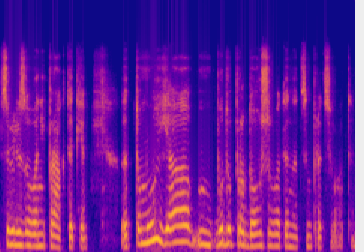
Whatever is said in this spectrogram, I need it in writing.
цивілізовані практики. Тому я буду продовжувати над цим працювати.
